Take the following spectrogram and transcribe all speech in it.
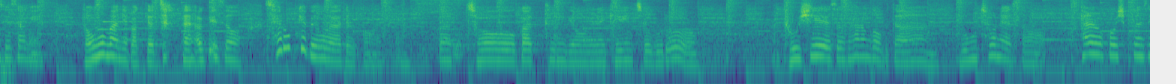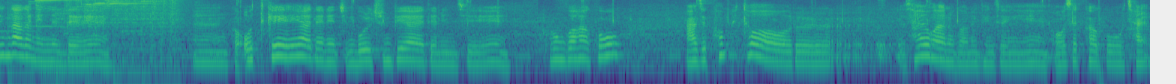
세상이 너무 많이 바뀌었잖아요. 그래서 새롭게 배워야 될 것 같아요. 그러니까 저 같은 경우는 개인적으로 도시에서 사는 것보다 농촌에서 살고 싶은 생각은 있는데 음, 그러니까 어떻게 해야 되는지 뭘 준비해야 되는지 그런 거 하고 아직 컴퓨터를 사용하는 거는 굉장히 어색하고 잘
